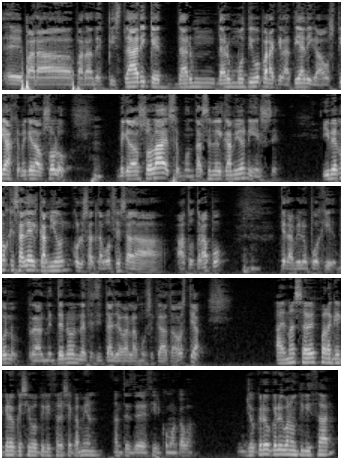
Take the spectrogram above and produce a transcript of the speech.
eh, para, para despistar y que dar un, dar un motivo para que la tía diga, hostia, que me he quedado solo. Hmm. Me he quedado sola, es montarse en el camión y irse. Y vemos que sale el camión con los altavoces a, a to trapo, que también lo puedes... Bueno, realmente no necesitas llevar la música a ta hostia. Además, ¿sabes para qué creo que se iba a utilizar ese camión? Antes de decir cómo acaba. Yo creo que lo iban a utilizar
